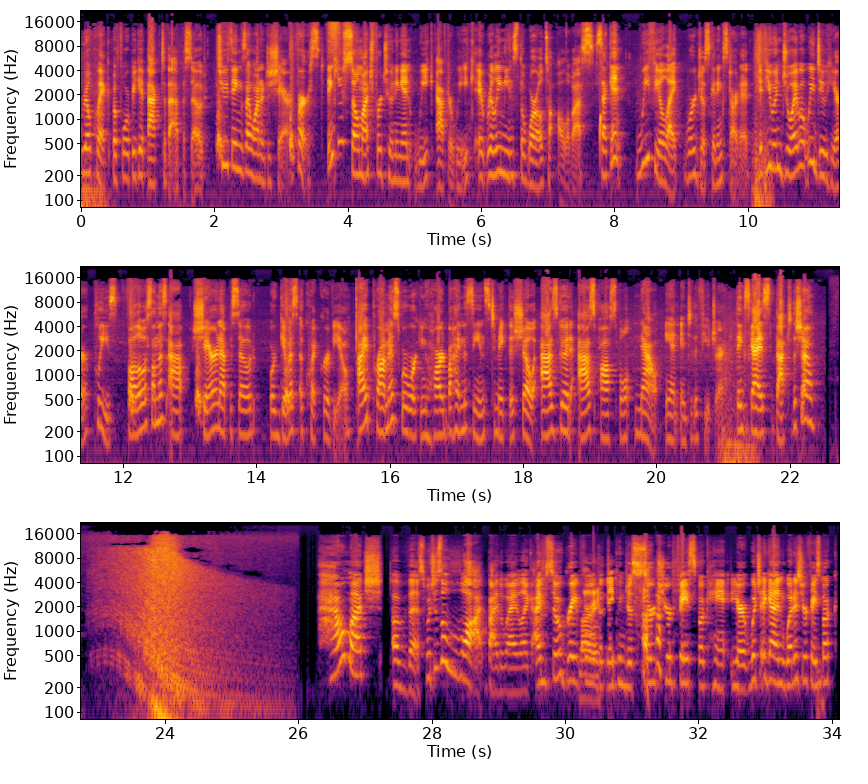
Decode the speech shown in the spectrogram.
Real quick, before we get back to the episode, two things I wanted to share. First, thank you so much for tuning in week after week. It really means the world to all of us. Second, we feel like we're just getting started. If you enjoy what we do here, please follow us on this app, share an episode, or give us a quick review. I promise we're working hard behind the scenes to make this show as good as possible now and into the future. Thanks, guys. Back to the show. How much of this, which is a lot, by the way, like I'm so grateful Sorry. that they can just search your Facebook, ha- your which again, what is your Facebook?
